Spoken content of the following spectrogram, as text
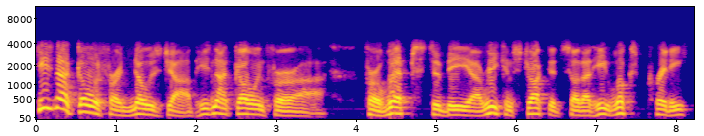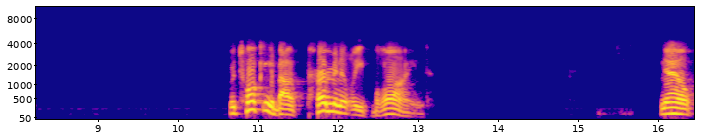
he's not going for a nose job. He's not going for uh, for lips to be uh, reconstructed so that he looks pretty. We're talking about permanently blind. Now,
